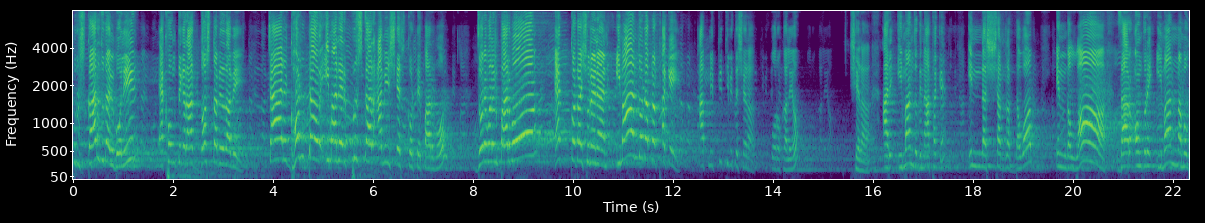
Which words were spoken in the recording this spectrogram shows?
পুরস্কার যদি আমি বলি, এখন থেকে রাত দশটা বেজে যাবে। চার ঘন্টাও ইমানের পুরস্কার আমি শেষ করতে পারব? জোরে বলেন, পারব? এক কথায় শুনে নেন ইমান যদি আপনার থাকে, আপনি পৃথিবীতে সেরা, পরকালেও সেরা। আর ইমান যদি না থাকে যার অন্তরে ইমান নামক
